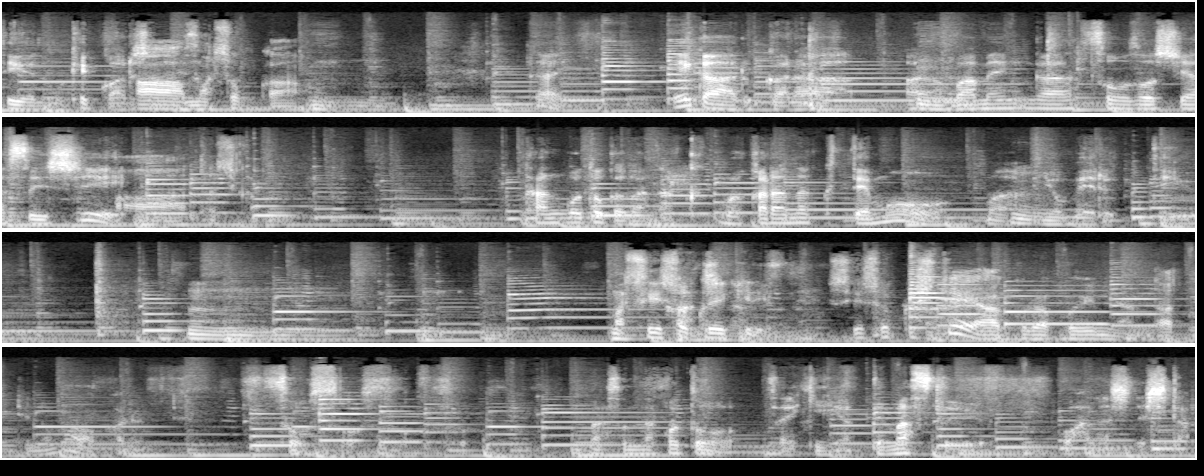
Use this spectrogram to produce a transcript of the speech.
ていうのも結構あるじゃああ、ないですかまあ、そっかう。んうんだから絵があるからあのうん場面が想像しやすいし、ああ、確かに。単語とかがなく分からなくても、まあ、うん読めるっていう、うんうんうん。まあ、推測できるよね。推測して、あこれはこういう意味なんだっていうのがわかる。そうそうそうそう。まあそんなことを最近やってますというお話でした。い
